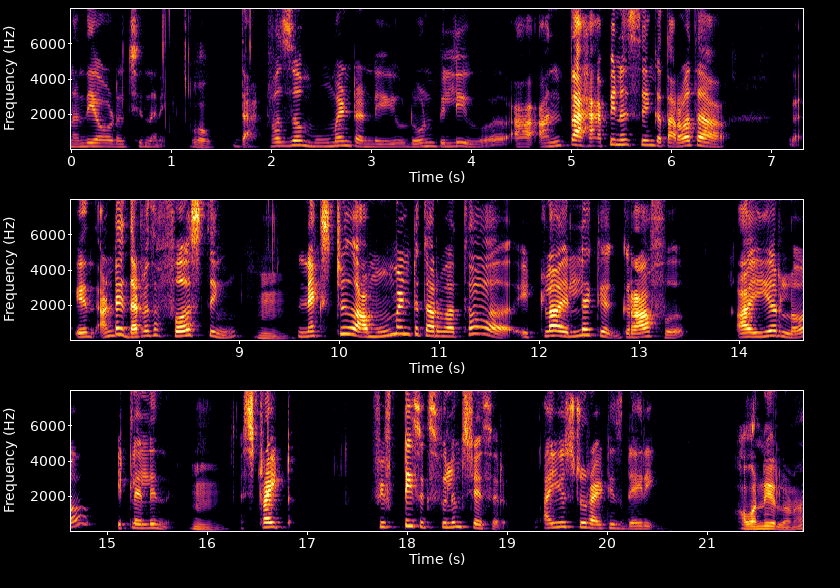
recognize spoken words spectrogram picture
నంది అవార్డు వచ్చిందని. దట్ వాజ్ అ మూమెంట్ అండి. యూ డోంట్ బిలీవ్ అంత హ్యాపీనెస్ ఇంకా తర్వాత అంటే that was the first thing. Next ఆ మూమెంట్ తర్వాత ఇట్లా వెళ్ళే గ్రాఫ్ ఆ ఇయర్లో ఇట్లా వెళ్ళింది. స్ట్రైట్ ఫిఫ్టీ సిక్స్ ఫిల్మ్స్ చేశారు. I used to write his diary one ఇయర్లోనా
